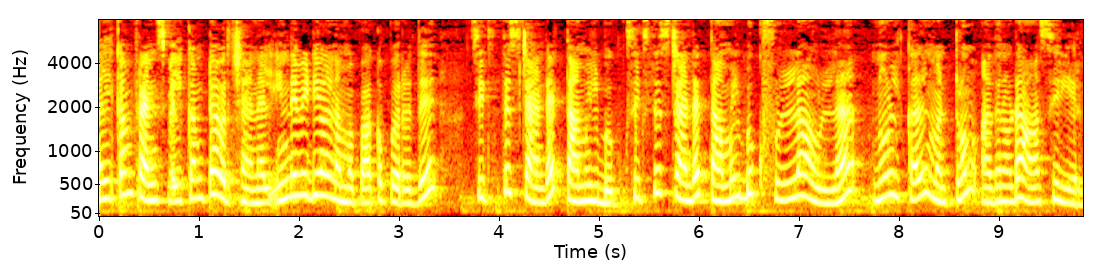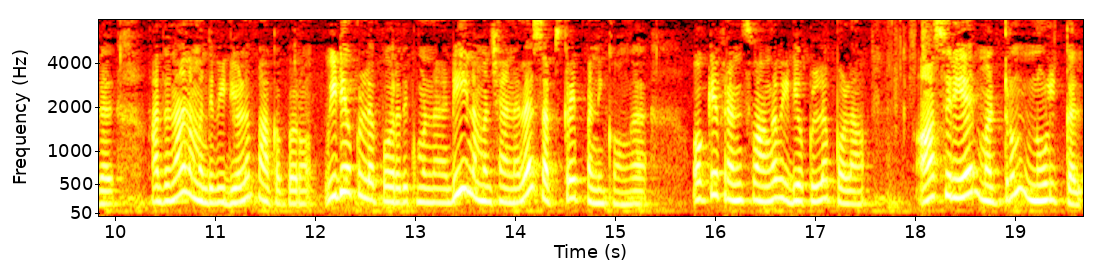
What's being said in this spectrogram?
Welcome friends welcome to our channel இந்த வீடியோவில் நம்ம பார்க்க போகிறது sixth standard Tamil book sixth standard Tamil book ஃபுல்லாக உள்ள நூல்கள் மற்றும் அதனோட ஆசிரியர்கள். அதை தான் நம்ம இந்த வீடியோவில் பார்க்க போகிறோம் வீடியோக்குள்ளே போகிறதுக்கு முன்னாடி நம்ம சேனலை சப்ஸ்கிரைப் பண்ணிக்கோங்க. ஓகே ஃப்ரெண்ட்ஸ் வாங்க வீடியோக்குள்ளே போகலாம் ஆசிரியர் மற்றும் நூல்கள்.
